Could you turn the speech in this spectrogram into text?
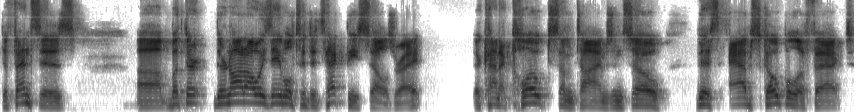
defenses. Uh, but they're they're not always able to detect these cells, right? They're kind of cloaked sometimes. And so this abscopal effect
